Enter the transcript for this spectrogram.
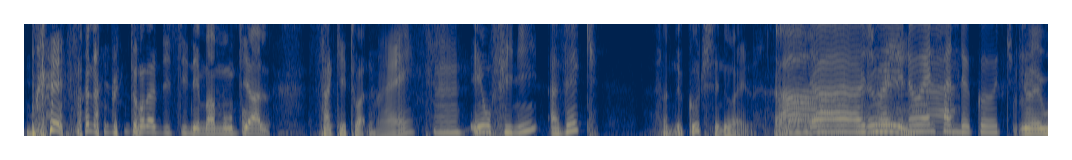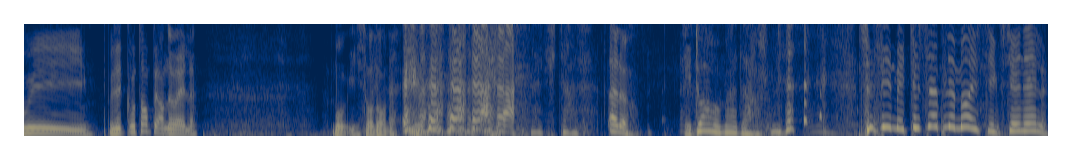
Bref, un incontournable du cinéma mondial. 5 étoiles. Ouais. Hmm. Et on finit avec... Fan de coach, c'est Noël. Ah, joyeux oui. Noël, fan de coach. Ouais, oui. Vous êtes content, Père Noël? Bon, il s'endormi. Putain. Alors, Édouard Romain d'Argent. ce film est tout simplement exceptionnel.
